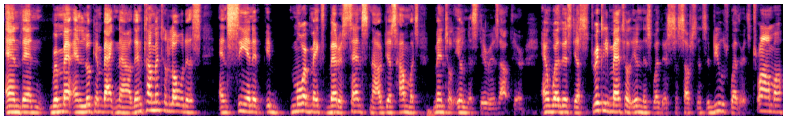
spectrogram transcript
and then remember and looking back now, then coming to Lotus and seeing it, it more makes better sense now just how much mental illness there is out there. And whether it's just strictly mental illness, whether it's substance abuse, whether it's trauma,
